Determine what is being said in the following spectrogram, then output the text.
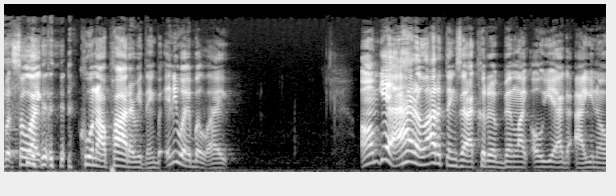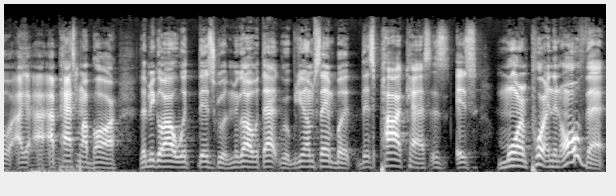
But so like cooling out pod everything. But anyway, but like um yeah, I had a lot of things that I could have been like, oh yeah, I, I you know I, I I passed my bar. Let me go out with this group. Let me go out with that group. You know what I'm saying? But this podcast is is more important than all of that.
